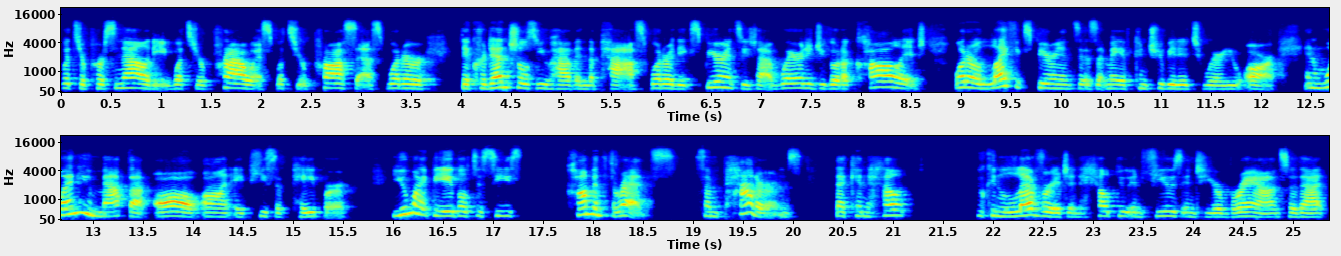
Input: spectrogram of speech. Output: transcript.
what's your personality? What's your prowess? What's your process? What are the credentials you have in the past? What are the experiences you have? Where did you go to college? What are life experiences that may have contributed to where you are? And when you map that all on a piece of paper you might be able to see common threads some patterns that can help you can leverage and help you infuse into your brand so that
